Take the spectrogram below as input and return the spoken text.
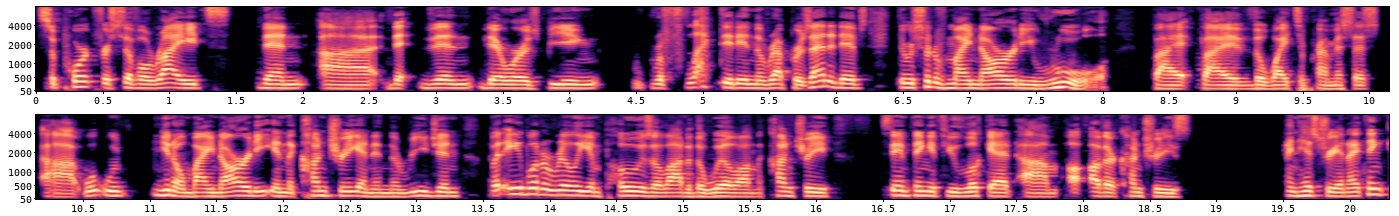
support for civil rights than uh, th- than there was being reflected in the representatives, there was sort of minority rule by by the white supremacist, uh, you know, minority in the country and in the region, but able to really impose a lot of the will on the country. Same thing if you look at um, other countries in history, and I think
